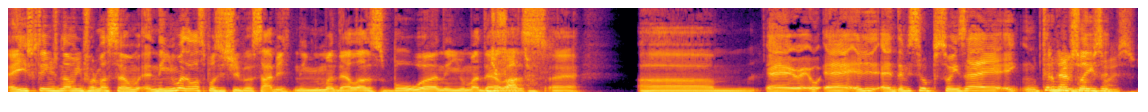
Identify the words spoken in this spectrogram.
é isso que tem de nova informação. É, nenhuma delas positiva, sabe? Nenhuma delas boa, nenhuma delas. De fato. É, um, é, é, ele é, deve ser opções. É, em termo deve inglês. Opções.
